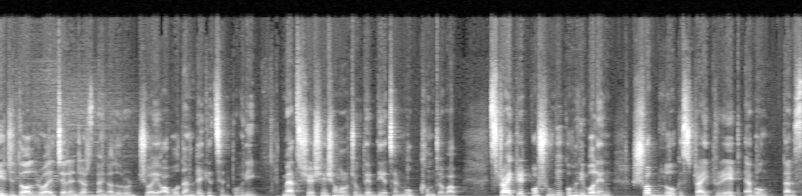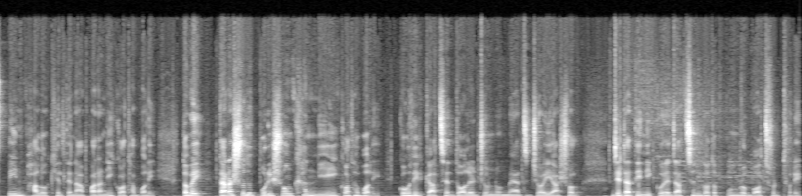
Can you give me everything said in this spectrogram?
নিজ দল রয়্যাল চ্যালেঞ্জার্স বেঙ্গালুরুর জয়ে অবদান রেখেছেন কোহলি। ম্যাচ শেষে সমালোচকদের দিয়েছেন মুখ্যম জবাব। স্ট্রাইক রেট প্রসঙ্গে কোহলি বলেন, সব লোক স্ট্রাইক রেট এবং তার স্পিন ভালো খেলতে না পারা নিয়ে কথা বলে। তবে তারা শুধু পরিসংখ্যান নিয়েই কথা বলে। কোহলির কাছে দলের জন্য ম্যাচ জয়ই আসল, যেটা তিনি করে যাচ্ছেন গত পনেরো বছর ধরে।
